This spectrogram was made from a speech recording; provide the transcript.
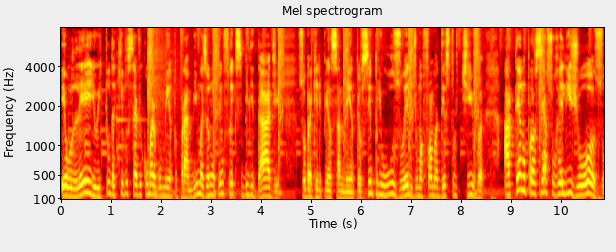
eu leio e tudo aquilo serve como argumento para mim, mas eu não tenho flexibilidade sobre aquele pensamento. Eu sempre uso ele de uma forma destrutiva, até no processo religioso.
